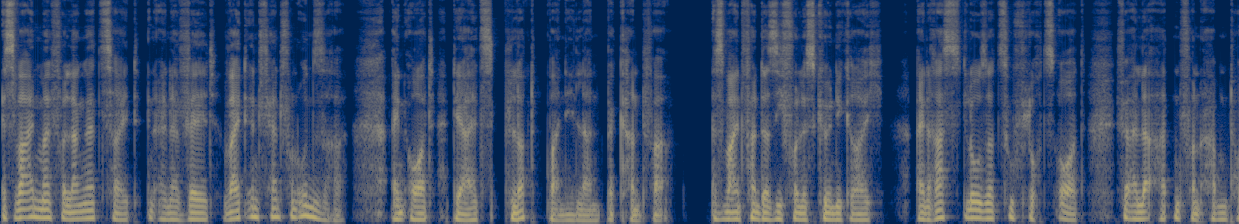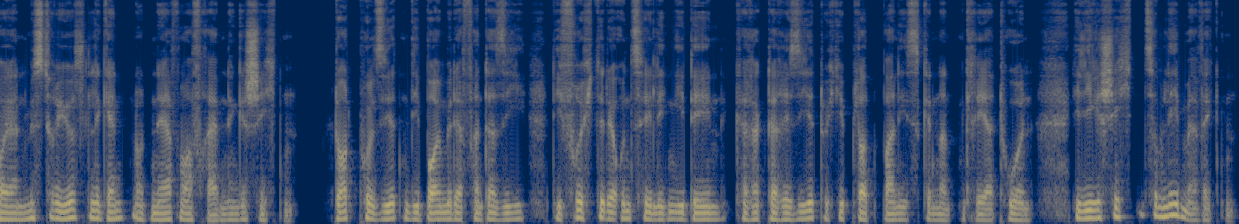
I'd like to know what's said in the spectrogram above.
Es war einmal vor langer Zeit in einer Welt weit entfernt von unserer, ein Ort, der als Plotbunnyland bekannt war. Es war ein fantasievolles Königreich, ein rastloser Zufluchtsort für alle Arten von Abenteuern, mysteriösen Legenden und nervenaufreibenden Geschichten. Dort pulsierten die Bäume der Fantasie, die Früchte der unzähligen Ideen, charakterisiert durch die Plot Bunnies genannten Kreaturen, die die Geschichten zum Leben erweckten.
